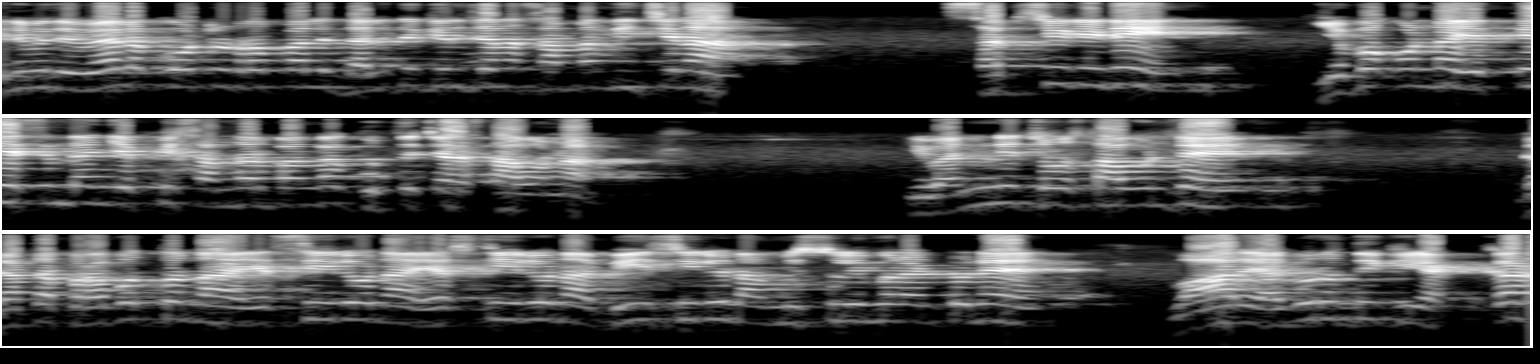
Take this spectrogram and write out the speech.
ఎనిమిది వేల కోట్ల రూపాయలు దళిత గిరిజన సంబంధించిన సబ్సిడీని ఇవ్వకుండా ఎత్తేసిందని చెప్పి సందర్భంగా గుర్తు చేస్తా ఉన్నాను. ఇవన్నీ చూస్తూ ఉంటే గత ప్రభుత్వం నా ఎస్సీలు నా ఎస్టీలు నా బీసీలు నా ముస్లింలు అంటూనే వారి అభివృద్ధికి ఎక్కడ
